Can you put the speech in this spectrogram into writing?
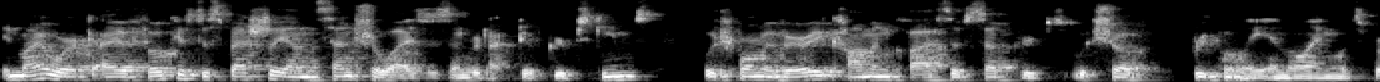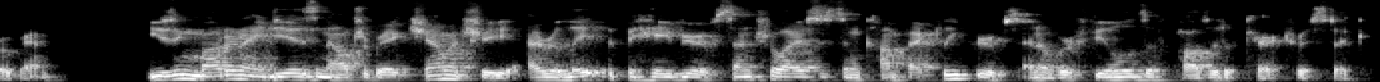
In my work, I have focused especially on centralizers and reductive group schemes, which form a very common class of subgroups which show up frequently in the Langlands program. Using modern ideas in algebraic geometry, I relate the behavior of centralizers and compact Lie groups and over fields of positive characteristic.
